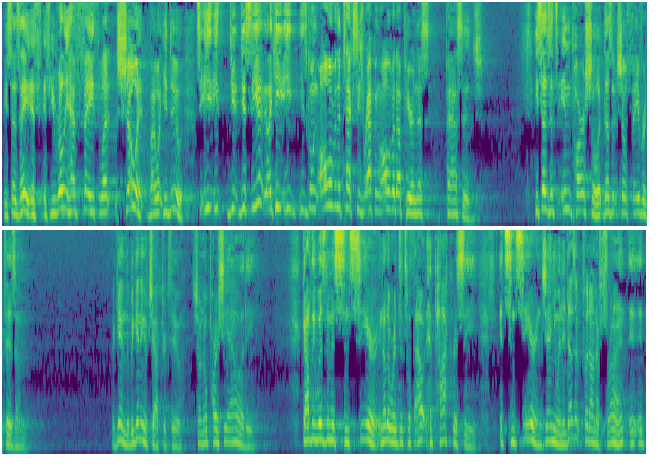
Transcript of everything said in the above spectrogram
He says, hey, if, if you really have faith, let show it by what you do. See, he, he, do, you, do, you, see it? Like he, he, he's going all over the text. He's wrapping all of it up here in this passage. He says it's impartial. It doesn't show favoritism. Again, the beginning of chapter 2. Show no partiality. Godly wisdom is sincere. In other words, it's without hypocrisy. It's sincere and genuine. It doesn't put on a front. It, it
